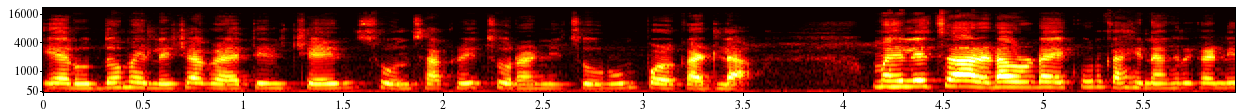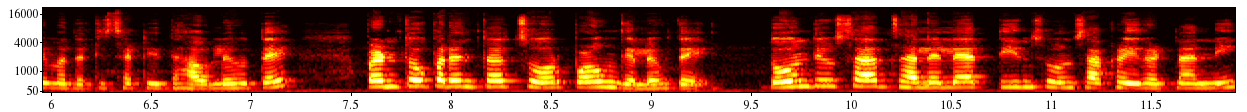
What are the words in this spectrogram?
या वृद्ध महिलेच्या गळ्यातील चेन सोनसाखळी चोरांनी चोरून पळ काढला. महिलेचा आरडाओरडा ऐकून काही नागरिकांनी मदतीसाठी धावले होते पण तोपर्यंत चोर पळून गेले होते. दोन दिवसात झालेल्या तीन सोनसाखळी घटनांनी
